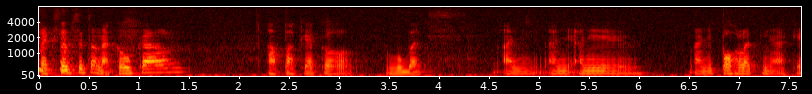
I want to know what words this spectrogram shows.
Tak jsem si to nakoukal a pak jako vůbec ani, ani, ani, ani pohled nějaký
